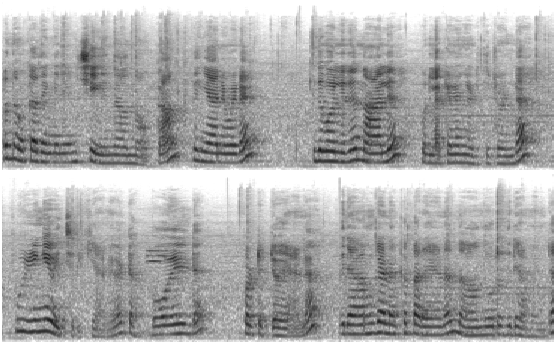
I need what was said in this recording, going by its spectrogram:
അപ്പം നമുക്കതെങ്ങനെയാണ് ചെയ്യുന്നതെന്ന് നോക്കാം. അപ്പം ഞാനിവിടെ ഇതുപോലൊരു നാല് ഉരുളക്കിഴങ്ങ് എടുത്തിട്ടുണ്ട്. പുഴുങ്ങി വെച്ചിരിക്കുകയാണ് കേട്ടോ. ബോയിൽഡ് പൊട്ടറ്റോയാണ് ഗ്രാം കണക്ക് പറയുകയാണ് നാനൂറ് ഗ്രാം ഉണ്ട്.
